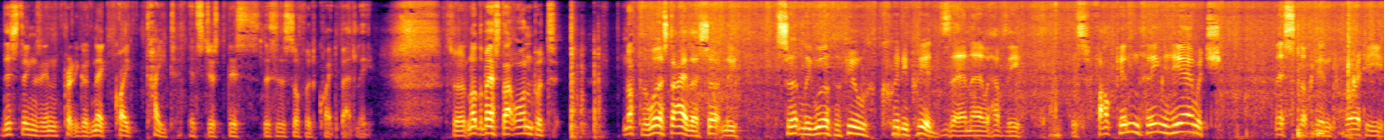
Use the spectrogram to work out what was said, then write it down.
this thing's in pretty good nick, quite tight. It's just this this has suffered quite badly. So not the best that one, but not the worst either. Certainly certainly worth a few quiddy quids. Then uh, we have the this falcon thing here, which this looked in pretty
